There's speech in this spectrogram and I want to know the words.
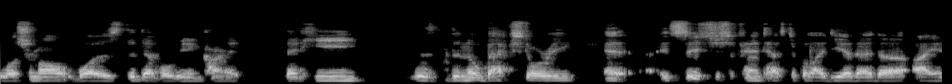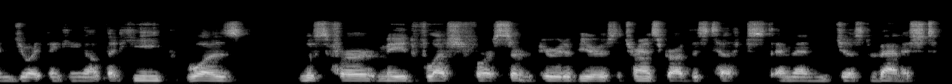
Lautréamont was the devil reincarnate. That he was the no backstory. It's it's just a fantastical idea that uh, I enjoy thinking of. That he was Lucifer made flesh for a certain period of years to transcribe this text and then just vanished.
